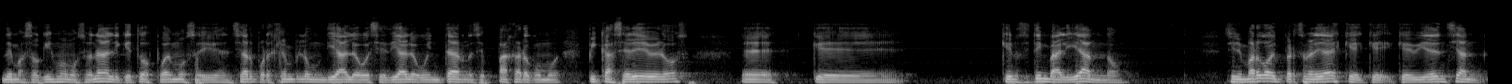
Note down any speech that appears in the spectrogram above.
masoquismo emocional y que todos podemos evidenciar, por ejemplo, un diálogo, ese diálogo interno, ese pájaro como pica cerebros, eh, que nos está invalidando. Sin embargo, hay personalidades que, evidencian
